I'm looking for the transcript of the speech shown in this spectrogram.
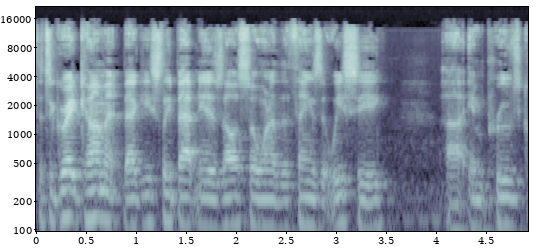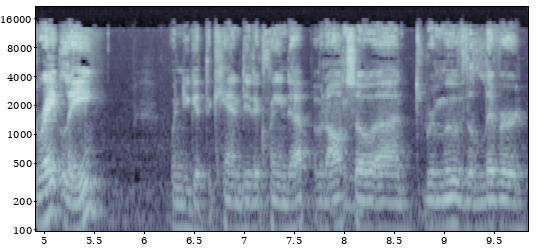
That's a great comment, Becky. Sleep apnea is also one of the things that we see uh, improves greatly when you get the candida cleaned up, and also uh, remove the liver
